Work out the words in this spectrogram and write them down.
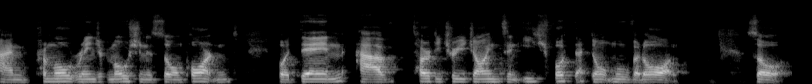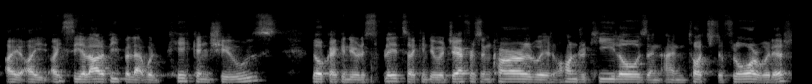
and promote range of motion is so important, but then have 33 joints in each foot that don't move at all. So I, I, I see a lot of people that will pick and choose. Look, I can do the splits, I can do a Jefferson curl with 100 kilos and, and touch the floor with it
